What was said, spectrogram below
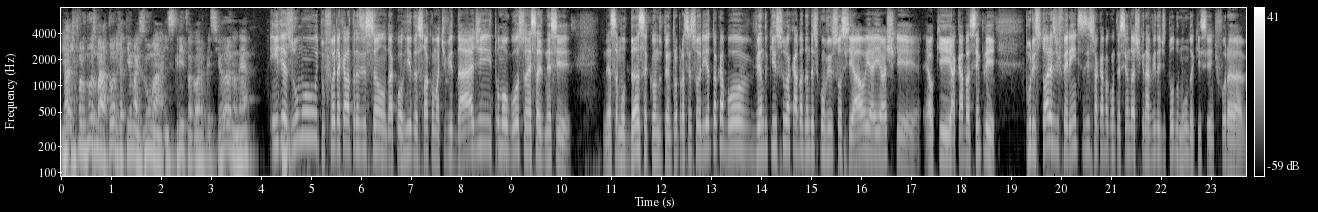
já, já foram duas maratonas, já tenho mais uma inscrito agora para esse ano, né? Em resumo, tu foi daquela transição da corrida só como atividade e tomou gosto nessa, nesse, nessa mudança quando tu entrou para assessoria, tu acabou vendo que isso acaba dando esse convívio social e aí eu acho que é o que acaba sempre por histórias diferentes, isso acaba acontecendo, acho que na vida de todo mundo aqui, se a gente for a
